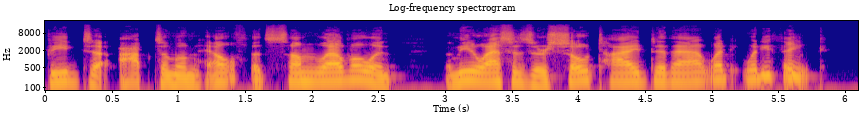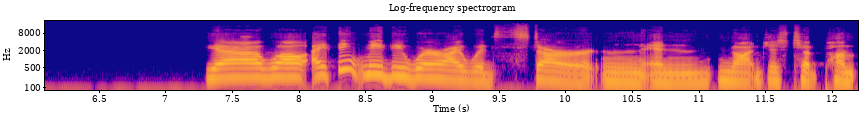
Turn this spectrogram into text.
feed to optimum health at some level, and amino acids are so tied to that. What what do you think? Yeah, well, I think maybe where I would start, and, and not just to pump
